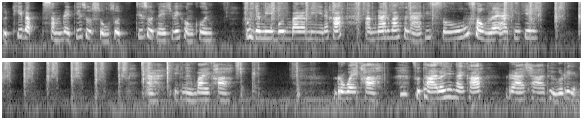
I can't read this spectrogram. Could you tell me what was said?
จุดที่แบบสำเร็จที่สุดสูงสุดที่สุดในชีวิตของคุณ คุณจะมีบุญบารมีนะคะอำนาจวาสนาที่สูงส่งเลยอะจริงๆ อีกหนึ่งใบค่ะ รวยค่ะ สุดท้ายแล้วยังไงคะ ราชาถือเหรียญ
